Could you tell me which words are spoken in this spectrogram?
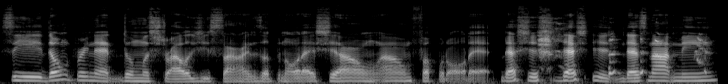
See, don't bring that dumb astrology signs up and all that shit. I don't, I don't fuck with all that. That's just that's it. That's not me.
